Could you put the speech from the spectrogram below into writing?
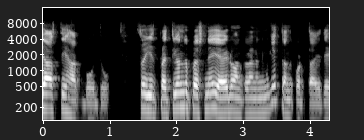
ಜಾಸ್ತಿ ಹಾಕ್ಬೋದು. ಸೊ ಇದು ಪ್ರತಿಯೊಂದು ಪ್ರಶ್ನೆ ಎರಡು ಅಂಕಗಳನ್ನ ನಿಮಗೆ ತಂದು ಕೊಡ್ತಾ ಇದೆ.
